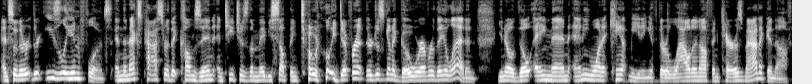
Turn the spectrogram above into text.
and so they're they're easily influenced. And the next pastor that comes in and teaches them maybe something totally different, they're just going to go wherever they led, and you know they'll amen anyone at camp meeting if they're loud enough and charismatic enough.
